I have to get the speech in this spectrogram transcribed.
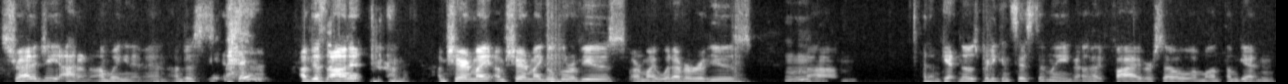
strategy, I don't know. I'm winging it, man. I'm just Yeah. I'm just on it. I'm sharing my I'm sharing my Google reviews or my whatever reviews. Mhm. Um, and I'm getting those pretty consistently, like five or so a month. I'm getting,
